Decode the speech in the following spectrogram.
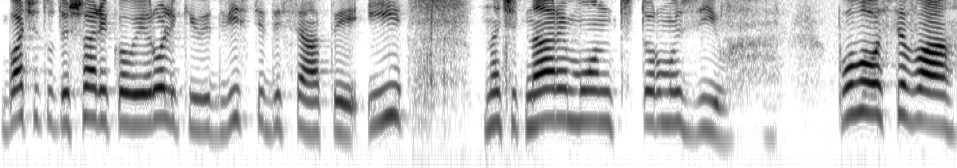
Бачу тут і шарикові ролики від 210 і значить, на ремонт тормозів. Полуосьова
